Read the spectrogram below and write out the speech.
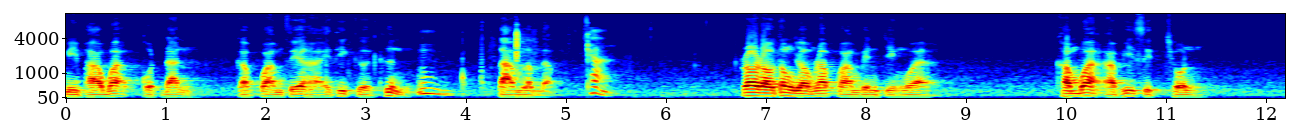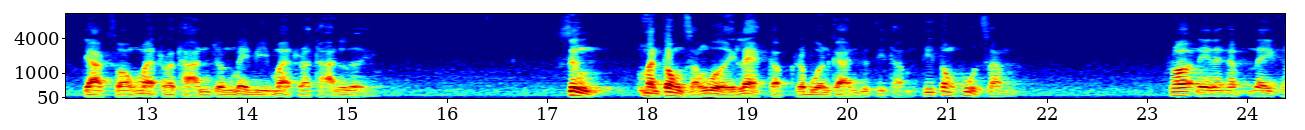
มีภาวะกดดันกับความเสียหายที่เกิดขึ้นอืมตามลำดับค่ะเพราะเราต้องยอมรับความเป็นจริงว่าคำว่าอภิสิทธิชน จากสองมาตรฐานจนไม่มีมาตรฐานเลย ซึ่งมันต้องสังเวยแลกกับกระบวนการยุติธรรมที่ต้องพูดซ้ำเพราะเนี่ยนะครับในค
